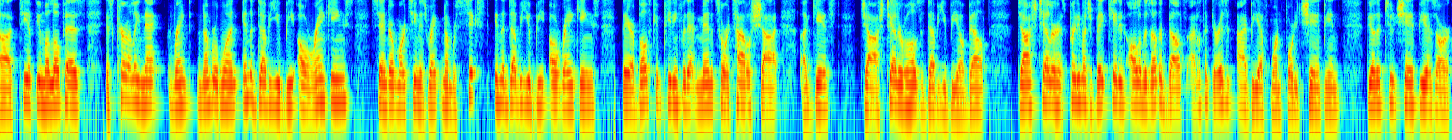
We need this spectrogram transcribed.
Uh, Teofimo Lopez is currently ranked number one in the WBO rankings. Sandor Martinez ranked number six in the WBO rankings. They are both competing for that mandatory title shot against Josh Taylor, who holds the WBO belt. Josh Taylor has pretty much vacated all of his other belts. I don't think there is an IBF 140 champion. The other two champions are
